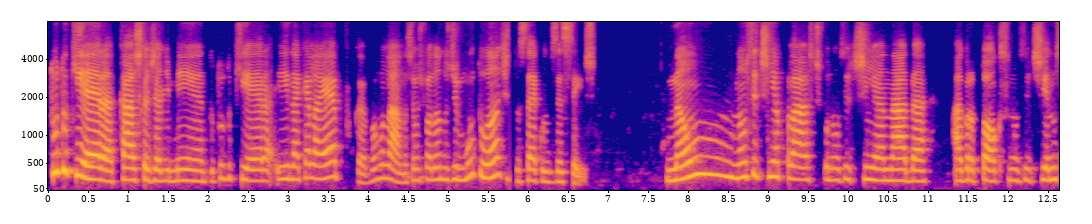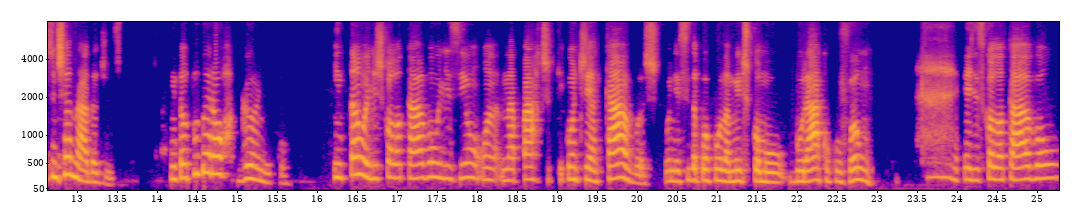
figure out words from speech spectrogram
Tudo que era casca de alimento, tudo que era. E naquela época, vamos lá, nós estamos falando de muito antes do século XVI não não se tinha plástico, não se tinha nada agrotóxico, não se tinha, não se tinha nada disso. Então tudo era orgânico. Então eles colocavam, eles iam na parte que continha cavas, conhecida popularmente como buraco com vão, eles colocavam,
